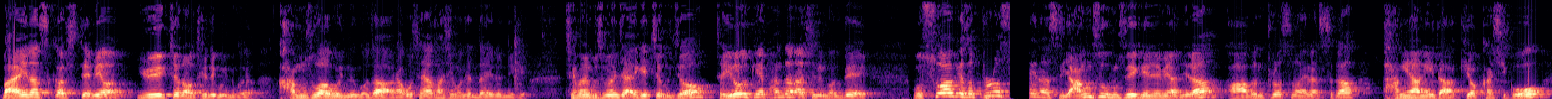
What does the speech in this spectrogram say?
마이너스 값이 되면 전화 어떻게 되고 있는 거예요? 감소하고 있는 거다라고 생각하시면 된다 이런 얘기. 제말 무슨 말인지 알겠죠, 그죠? 자 이렇게 판단하시는 건데 뭐 수학에서 플러스 마이너스 양수 음수의 개념이 아니라 과학은 플러스 마이너스가 방향이다 기억하시고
